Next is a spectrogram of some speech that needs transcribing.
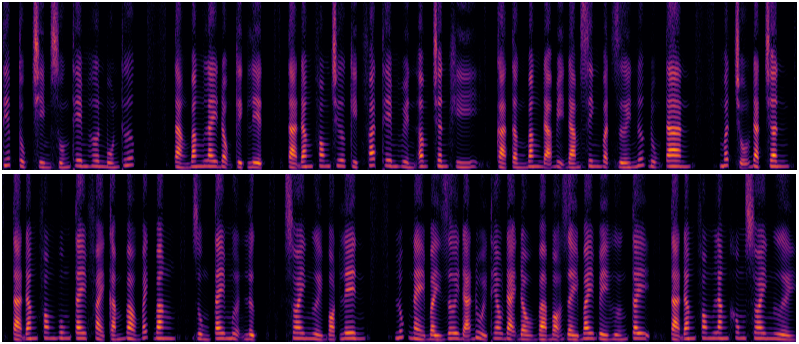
tiếp tục chìm xuống thêm hơn 4 thước. Tảng băng lay động kịch liệt, tả Đăng Phong chưa kịp phát thêm huyền âm chân khí. Cả tầng băng đã bị đám sinh vật dưới nước đụng tan. Mất chỗ đặt chân, tả Đăng Phong vung tay phải cắm vào vách băng, dùng tay mượn lực, xoay người vọt lên. Lúc này bầy rơi đã đuổi theo đại đầu và bọ giày bay về hướng Tây. Tả Đăng Phong lăng không xoay người,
